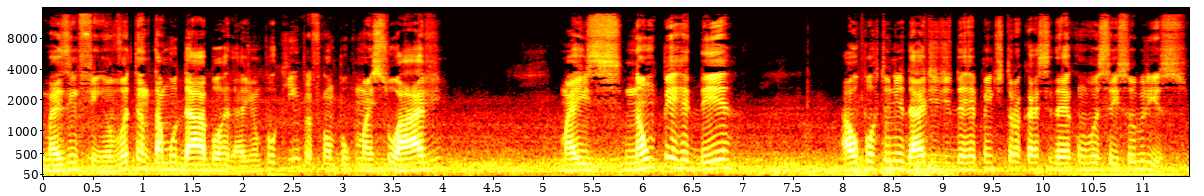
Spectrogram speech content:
Mas enfim, eu vou tentar mudar a abordagem um pouquinho para ficar um pouco mais suave, mas não perder a oportunidade de de repente trocar essa ideia com vocês sobre isso.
